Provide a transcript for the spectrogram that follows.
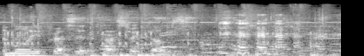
The more you press it, the faster it comes.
